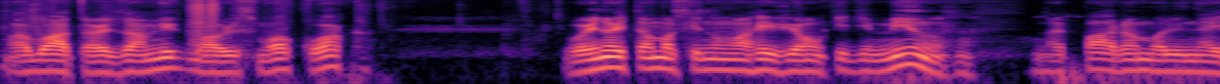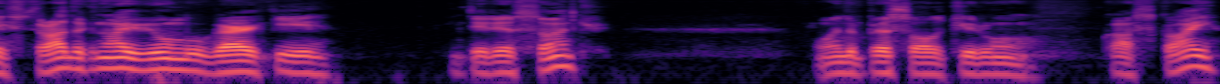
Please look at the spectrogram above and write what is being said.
Uma boa tarde, amigos, Maurício Mococa. Hoje nós estamos aqui numa região aqui de Minas. né? Nós paramos ali na estrada que nós vimos um lugar aqui interessante. Onde o pessoal tira um cascaio.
